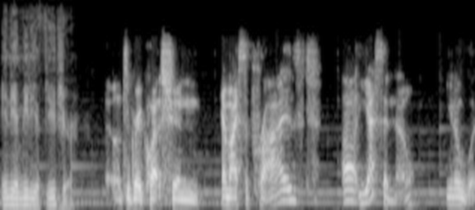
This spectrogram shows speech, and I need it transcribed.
in the immediate future? That's a great question. Am I surprised? Uh, yes and no. You know,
